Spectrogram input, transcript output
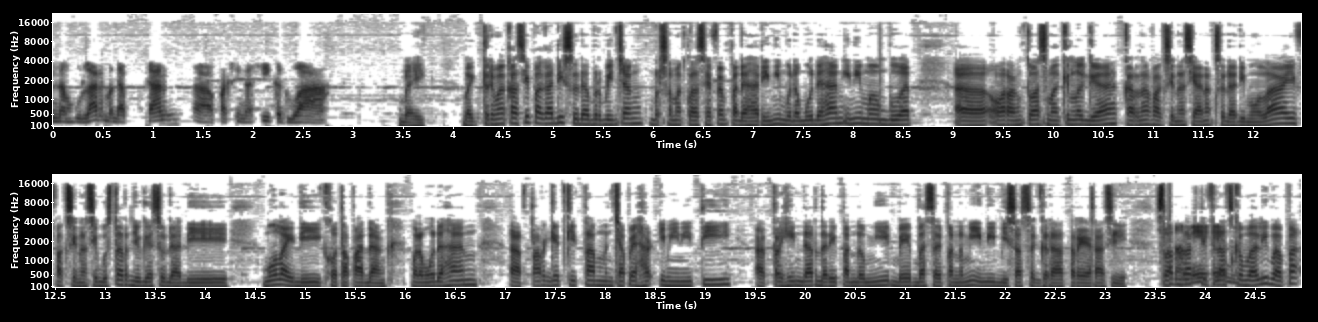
enam bulan mendapatkan uh, vaksinasi kedua. Baik. Baik, terima kasih Pak Gadis sudah berbincang bersama Kelas FM pada hari ini. Mudah-mudahan ini membuat eh, orang tua semakin lega karena vaksinasi anak sudah dimulai, vaksinasi booster juga sudah dimulai di Kota Padang. Mudah-mudahan eh, target kita mencapai herd immunity, eh, terhindar dari pandemi, bebas dari pandemi ini bisa segera terrealisasi. Selamat Amin. beraktivitas kembali Bapak.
